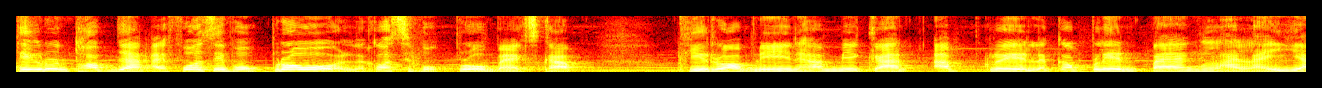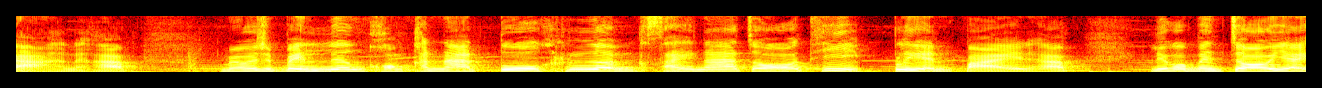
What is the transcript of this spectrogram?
ที่รุ่นท็อปอย่าง iPhone 16 Pro แล้วก็ 16 Pro Max ครับ ที่รอบนี้นะครับมีการอัปเกรดแล้วก็เปลี่ยนแปลงหลาย ๆ อย่างนะครับไม่ว่าจะเป็นเรื่องของขนาดตัวเครื่องไซส์หน้าจอที่เปลี่ยนไปนะครับเรียกว่าเป็นจอใหญ่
